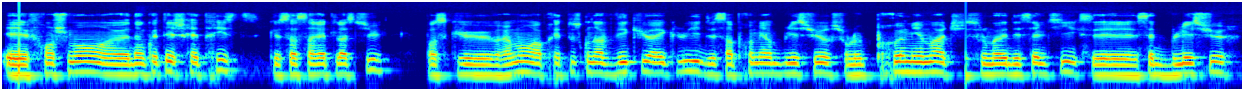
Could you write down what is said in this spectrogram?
Et franchement, euh, d'un côté, je serais triste que ça s'arrête là-dessus. Parce que vraiment, après tout ce qu'on a vécu avec lui, de sa première blessure sur le premier match sous le maillot des Celtics, et cette blessure,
